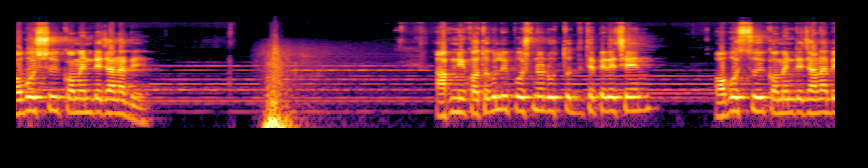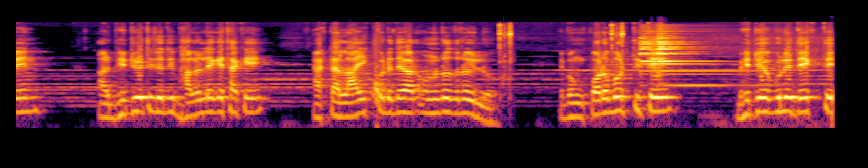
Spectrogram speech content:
অবশ্যই কমেন্টে জানাবে। আপনি কতগুলি প্রশ্নের উত্তর দিতে পেরেছেন, অবশ্যই কমেন্টে জানাবেন। আর ভিডিওটি যদি ভালো লেগে থাকে, একটা লাইক করে দেওয়ার অনুরোধ রইল। এবং পরবর্তীতে ভিডিওগুলি দেখতে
